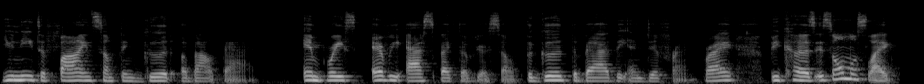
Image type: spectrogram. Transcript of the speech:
you need to find something good about that. Embrace every aspect of yourself the good, the bad, the indifferent, right? Because it's almost like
